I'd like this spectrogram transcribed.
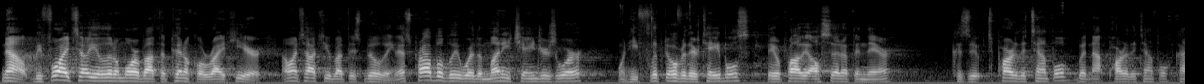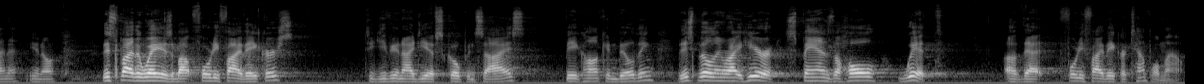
Now, before I tell you a little more about the pinnacle right here, I want to talk to you about this building. That's probably where the money changers were when he flipped over their tables. They were probably all set up in there because it's part of the temple, but not part of the temple, kind of, you know. This, by the way, is about 45 acres to give you an idea of scope and size, big honking building. This building right here spans the whole width of that 45 acre Temple Mount.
